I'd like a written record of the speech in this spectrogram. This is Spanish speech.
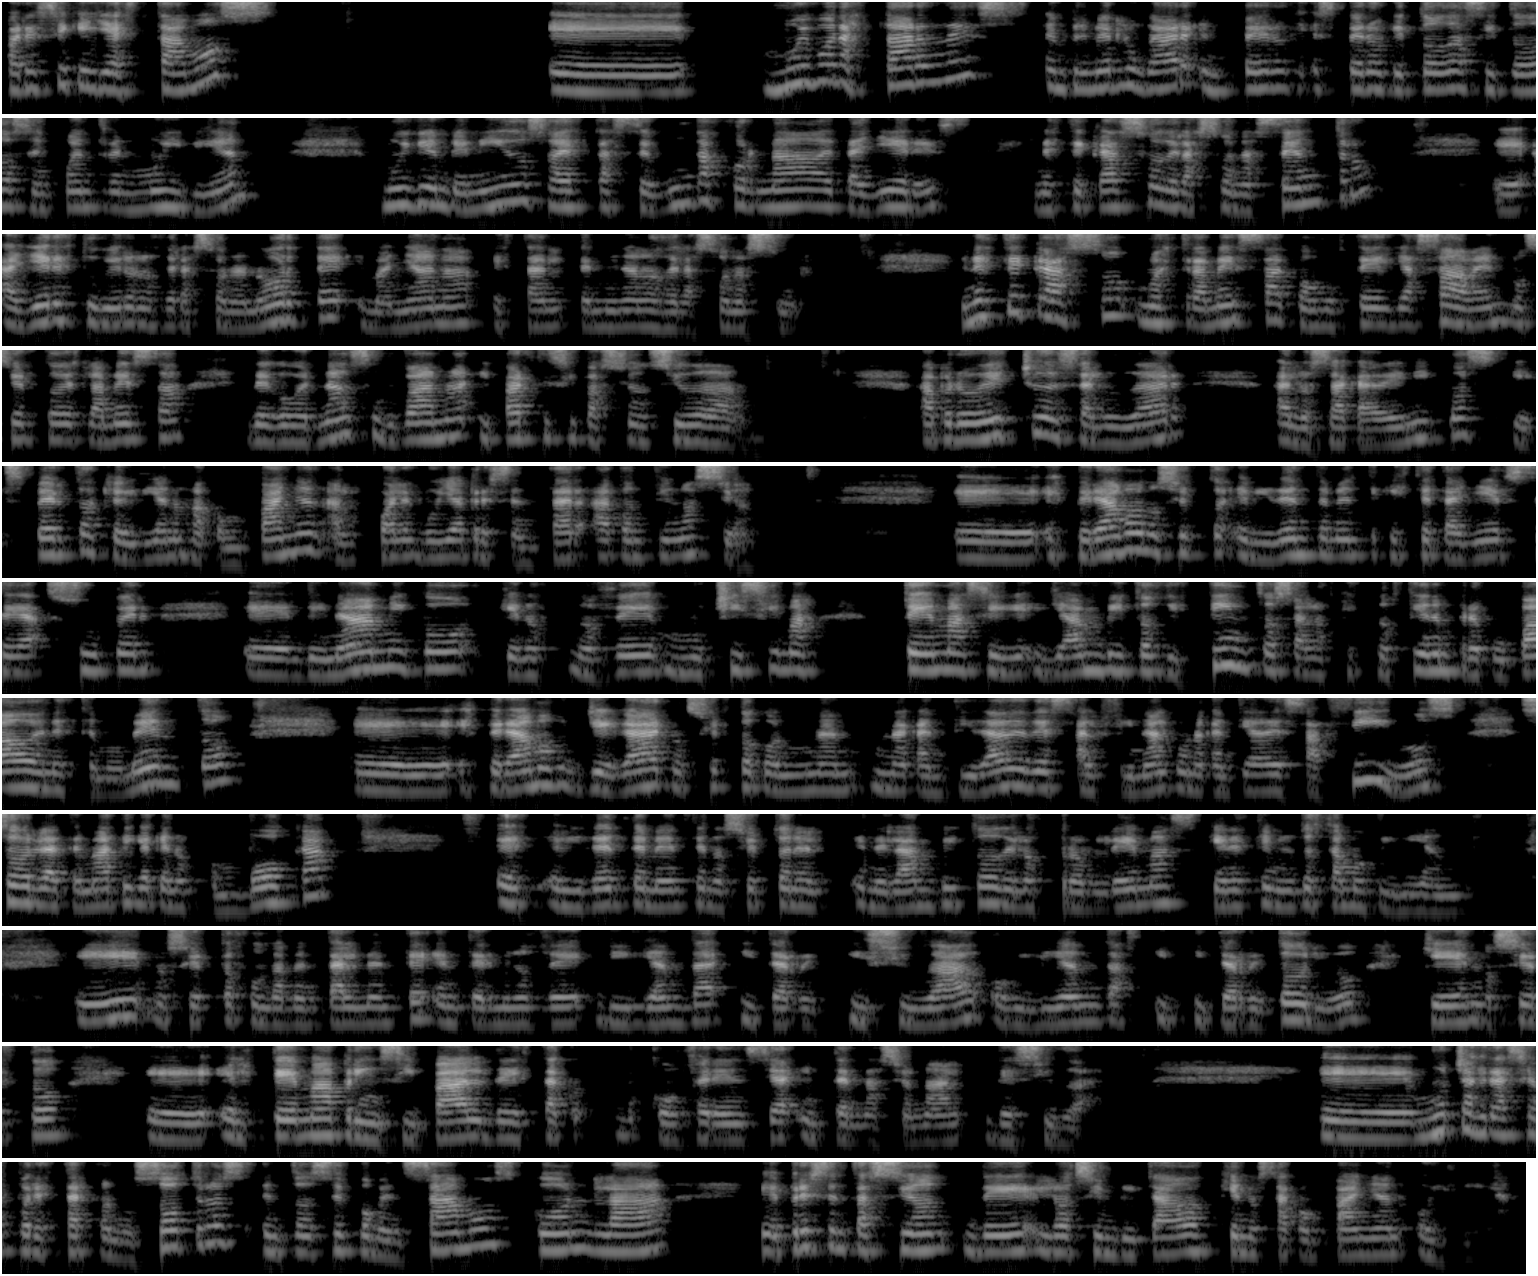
Parece que ya estamos. Eh, muy buenas tardes. En primer lugar, espero, espero que todas y todos se encuentren muy bien. Muy bienvenidos a esta segunda jornada de talleres, en este caso de la zona centro. Eh, ayer estuvieron los de la zona norte y mañana están, terminan los de la zona sur. En este caso, nuestra mesa, como ustedes ya saben, ¿no es cierto?, es la mesa de gobernanza urbana y participación ciudadana. Aprovecho de saludar a los académicos y expertos que hoy día nos acompañan, a los cuales voy a presentar a continuación. Eh, esperamos, ¿no cierto?, evidentemente que este taller sea súper eh, dinámico, que nos, nos dé muchísimas temas y, ámbitos distintos a los que nos tienen preocupados en este momento. Eh, esperamos llegar, ¿no es cierto?, con una, cantidad de, al final, con una cantidad de desafíos sobre la temática que nos convoca, evidentemente, ¿no es cierto?, en el, en el ámbito de los problemas que en este minuto estamos viviendo y, ¿no es cierto?, fundamentalmente en términos de vivienda y, ciudad o viviendas y, territorio, que es, ¿no es cierto?, eh, el tema principal de esta conferencia internacional de ciudad. Eh, muchas gracias por estar con nosotros. Entonces comenzamos con la eh, presentación de los invitados que nos acompañan hoy día.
